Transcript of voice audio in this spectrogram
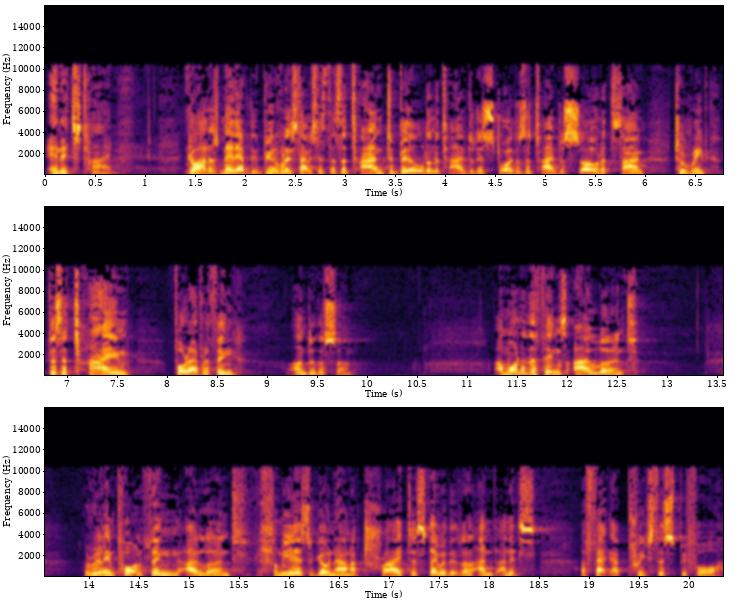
in its time. God has made everything beautiful in its time. He says there's a time to build and a time to destroy. There's a time to sow and a time to reap. There's a time for everything under the sun. And one of the things I learned a really important thing I learned some years ago now, and I've tried to stay with it, and, and it's a fact, I've preached this before,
